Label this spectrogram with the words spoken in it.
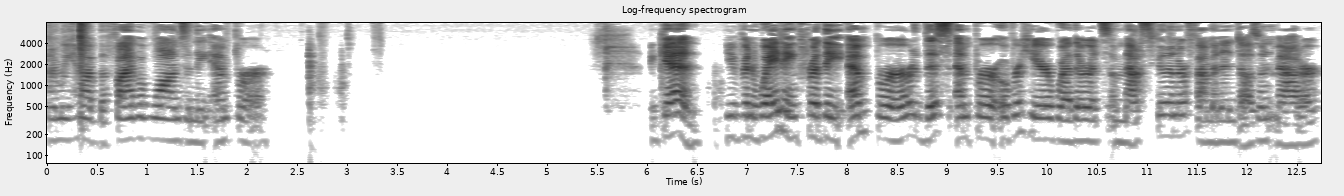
And we have the Five of Wands and the Emperor. Again, you've been waiting for the Emperor, this Emperor over here, whether it's a masculine or feminine, doesn't matter.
